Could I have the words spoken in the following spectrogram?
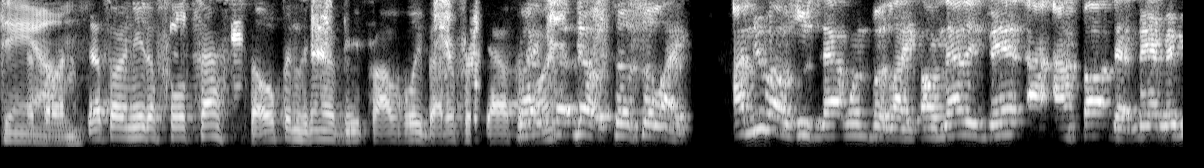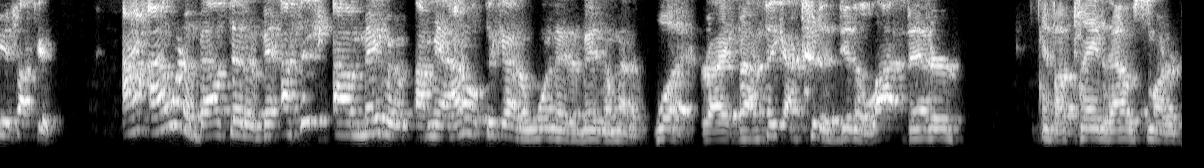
That's why, Damn. that's why I need a full test. The open's going to be probably better for the guy Right? one. No, so so like I knew I was losing that one, but like on that event, I, I thought that man, maybe if I could. I, I went about that event. I think I maybe. I mean, I don't think I'd have won that event no matter what, right? But I think I could have did a lot better if I planned it out smarter.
